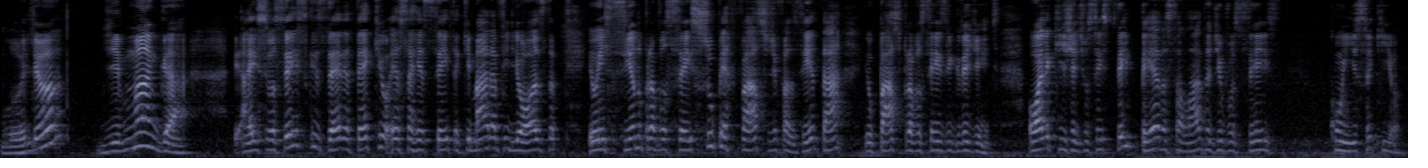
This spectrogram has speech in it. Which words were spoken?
Molho de manga. Aí, se vocês quiserem, até que essa receita aqui maravilhosa, eu ensino para vocês, super fácil de fazer, tá? Eu passo para vocês os ingredientes. Olha aqui, gente, vocês temperam a salada de vocês com isso aqui, ó.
